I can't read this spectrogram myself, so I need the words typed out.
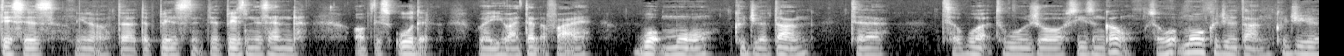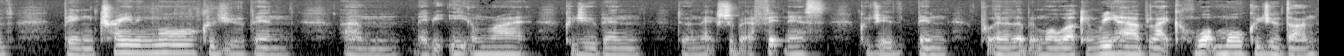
this is you know the the business the business end of this audit where you identify what more could you have done to to work towards your season goal. So what more could you have done? Could you have been training more? Could you have been um, maybe eating right? Could you have been doing an extra bit of fitness? Could you have been putting a little bit more work in rehab? Like what more could you have done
